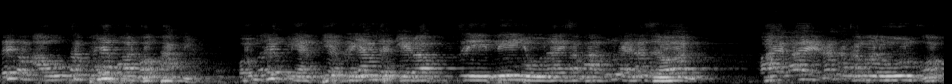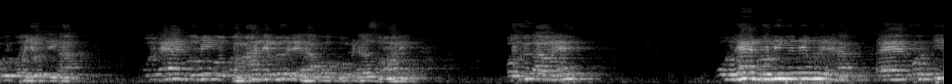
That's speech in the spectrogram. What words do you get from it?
ได้ต้องเอาทรัพยากรของพรรคเนี่ยผมเคยเปรียบเทียบระยะชัดเจนว่าสี่ปีอยู่ในสภาผู้แทนราษฎร ภายใต้รัฐธรรมนูญของคุณประยุทธ์นี่ครับผู้แทนก็มีงบประมาณในมือเลยครับว่าผมเป็นสสนี่บอกคือเอาเนี่ยผู้แทนคนนี้ไม่ได้มือนะครับ แต่คนที่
